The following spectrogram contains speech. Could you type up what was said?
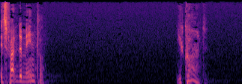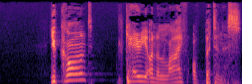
it's fundamental. You can't. You can't carry on a life of bitterness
